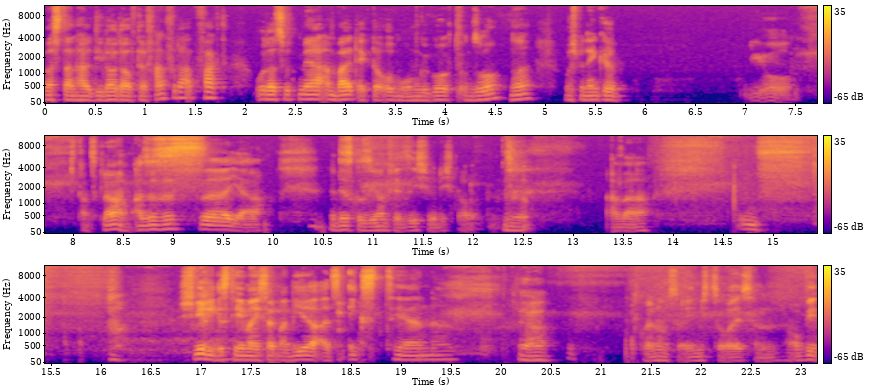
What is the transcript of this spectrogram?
was dann halt die Leute auf der Frankfurter abfuckt, oder es wird mehr am Waldeck da oben rumgegurkt und so, ne? Wo ich mir denke, jo. Ganz klar. Also es ist äh, ja eine Diskussion für sich, würde ich behaupten. Ja. Aber uff. schwieriges Thema. Ich sag mal, wir als Externe Ja. können uns da eh nicht zu äußern. Ob wir,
